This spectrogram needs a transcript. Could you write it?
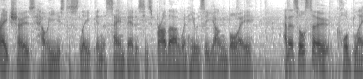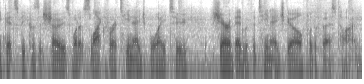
Craig shows how he used to sleep in the same bed as his brother when he was a young boy, and it's also called Blankets because it shows what it's like for a teenage boy to share a bed with a teenage girl for the first time.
